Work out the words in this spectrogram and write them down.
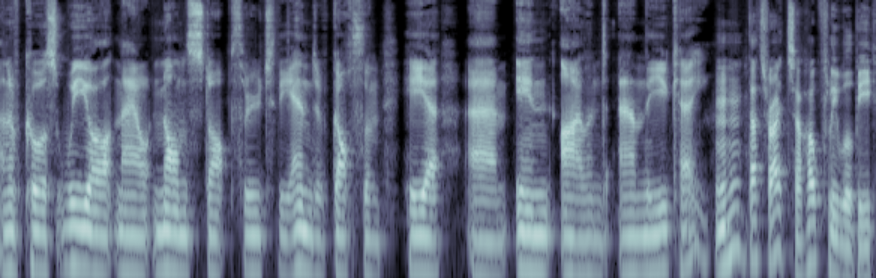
And of course, we are now non-stop through to the end of Gotham here, um, in Ireland and the UK. hmm that's right. So hopefully we'll be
